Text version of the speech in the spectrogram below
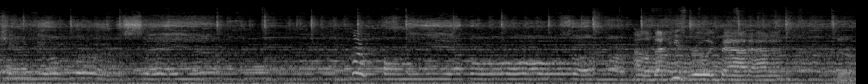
Can't hear a word they're saying. Only the echoes of my I love that he's really bad at it. Yeah.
